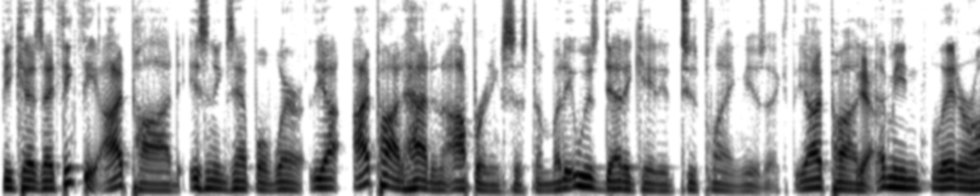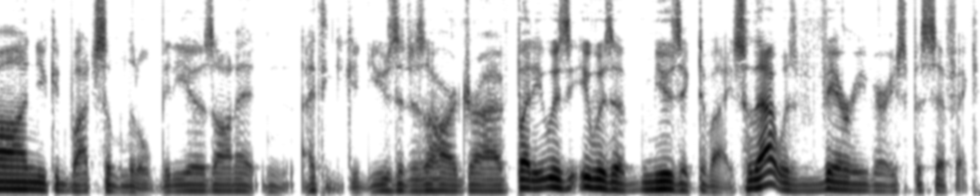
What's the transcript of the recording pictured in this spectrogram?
Because I think the iPod is an example of where the iPod had an operating system, but it was dedicated to playing music. The iPod, yeah. I mean, later on you could watch some little videos on it, and I think you could use it as a hard drive. But it was it was a music device, so that was very very specific.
